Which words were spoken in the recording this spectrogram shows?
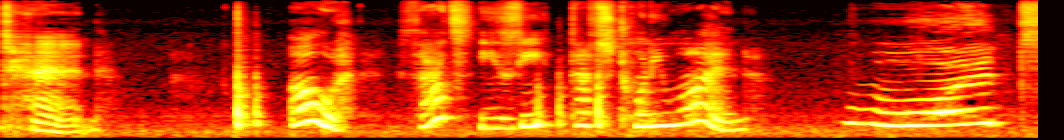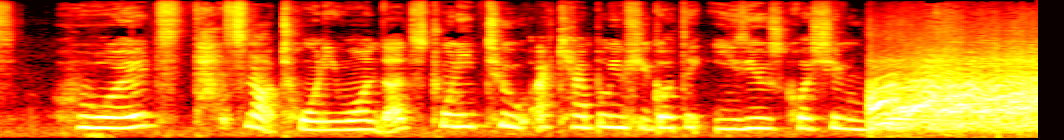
10? Oh, that's easy. That's 21. What? What? That's not 21. That's 22. I can't believe she got the easiest question right.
